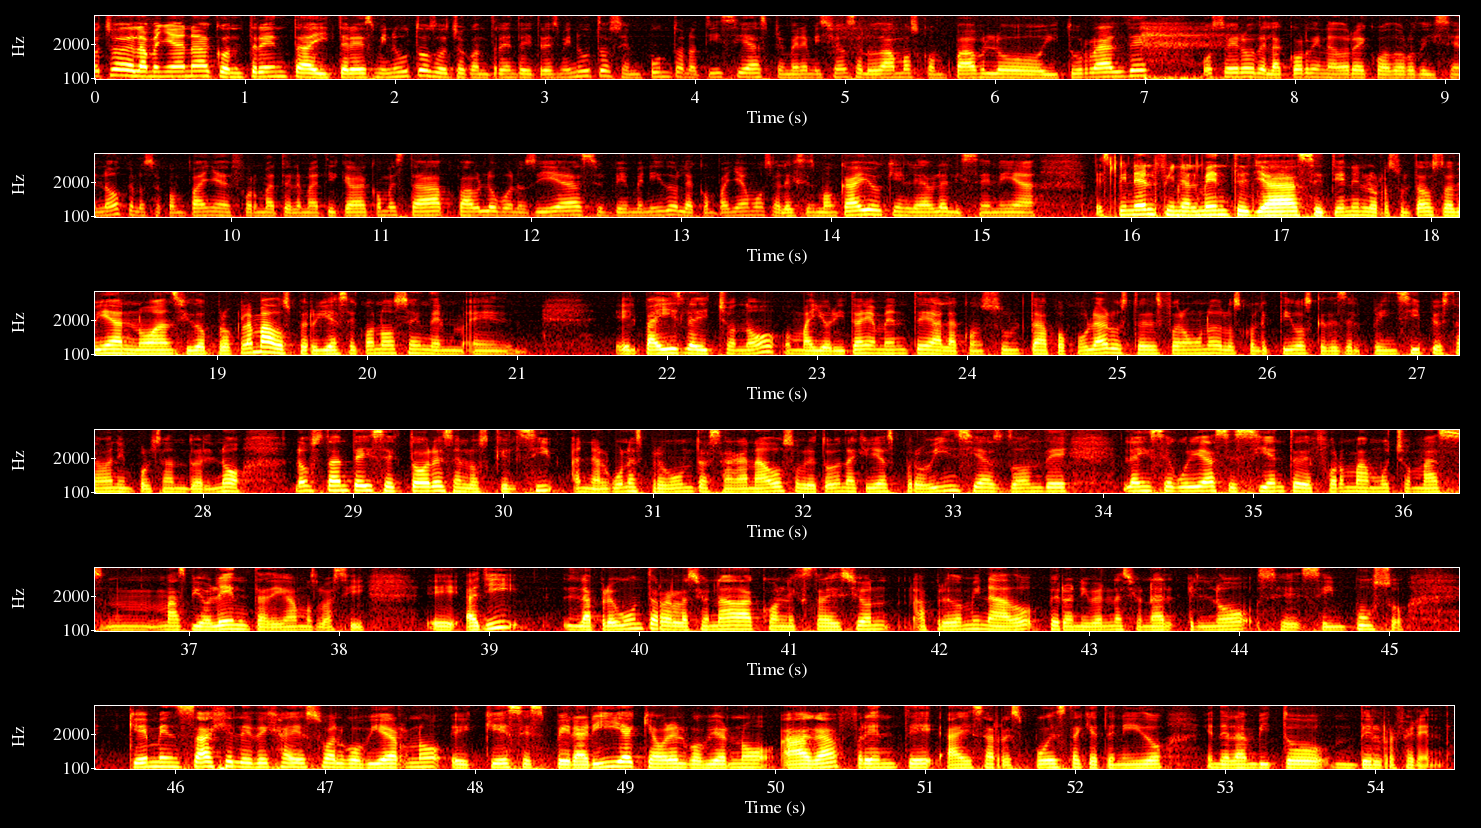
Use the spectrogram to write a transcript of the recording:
8 de la mañana con 33 minutos, 8 con 33 minutos, en Punto Noticias, primera emisión, saludamos con Pablo Iturralde, vocero de la Coordinadora Ecuador de ICENO, que nos acompaña de forma telemática. ¿Cómo está Pablo? Buenos días, bienvenido, le acompañamos a Alexis Moncayo, quien le habla Licenia Espinel. Finalmente ya se tienen los resultados, todavía no han sido proclamados, pero ya se conocen el... el país le ha dicho no mayoritariamente a la consulta popular. Ustedes fueron uno de los colectivos que desde el principio estaban impulsando el no. No obstante, hay sectores en los que el sí en algunas preguntas ha ganado, sobre todo en aquellas provincias donde la inseguridad se siente de forma mucho más, más violenta, digámoslo así. Eh, allí la pregunta relacionada con la extradición ha predominado, pero a nivel nacional el no se, se impuso. ¿Qué mensaje le deja eso al gobierno? Eh, ¿Qué se esperaría que ahora el gobierno haga frente a esa respuesta que ha tenido en el ámbito del referendo?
